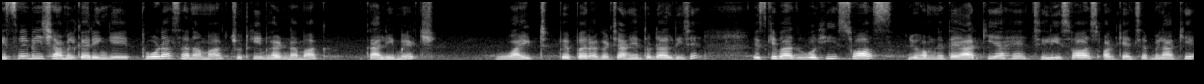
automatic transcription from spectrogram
इसमें भी शामिल करेंगे थोड़ा सा नमक, चुटकी भर नमक, काली मिर्च वाइट पेपर अगर चाहें तो डाल दीजिए। इसके बाद वही सॉस जो हमने तैयार किया है चिली सॉस और केचप मिला के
